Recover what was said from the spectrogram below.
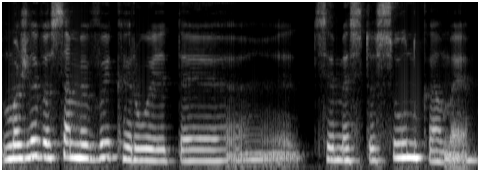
Можливо, саме ви керуєте е, цими стосунками.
